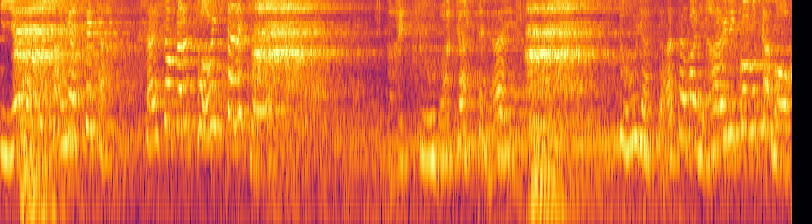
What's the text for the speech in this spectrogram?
嫌な予感がしてた。最初からそう言ったでしょ。あいつを分かってない。どうやって頭に入り込むかも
